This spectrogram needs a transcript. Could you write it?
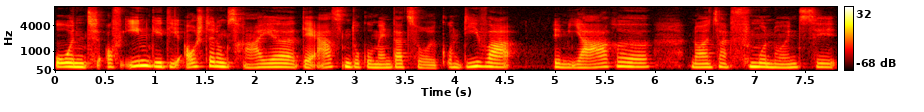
Und auf ihn geht die Ausstellungsreihe der ersten Dokumenta zurück. Und die war im Jahre 1995,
